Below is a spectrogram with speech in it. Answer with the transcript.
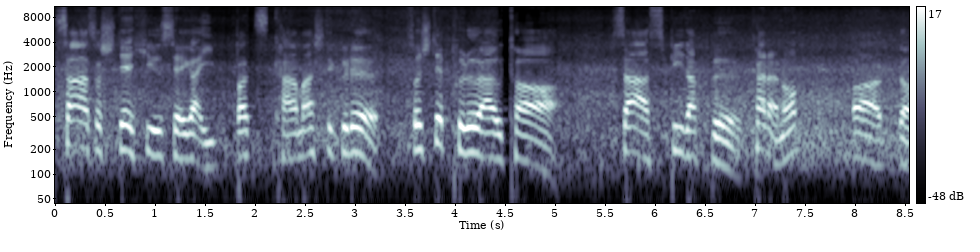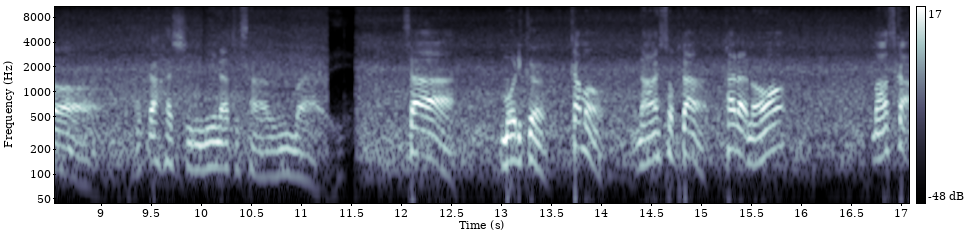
さあそしてヒューセイが一発かましてくる。そしてプルアウト。さあスピードアップ。からのおっと高橋湊さんうまい。さあ森君カモンナイストップダウン。からの回すか。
